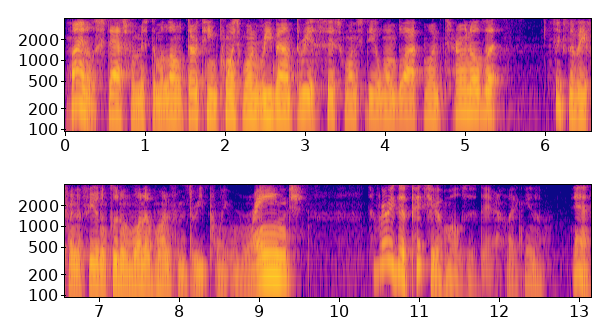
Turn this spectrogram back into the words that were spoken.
Final stats for Mr. Malone 13 points, 1 rebound, 3 assists, 1 steal, 1 block, 1 turnover. 6 of 8 from the field, including 1 of 1 from three point range. It's a very good picture of Moses there. Like, you know, yeah,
